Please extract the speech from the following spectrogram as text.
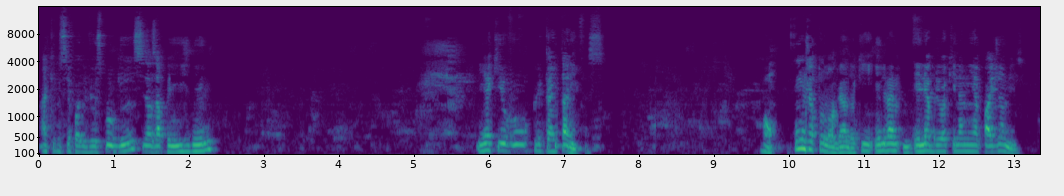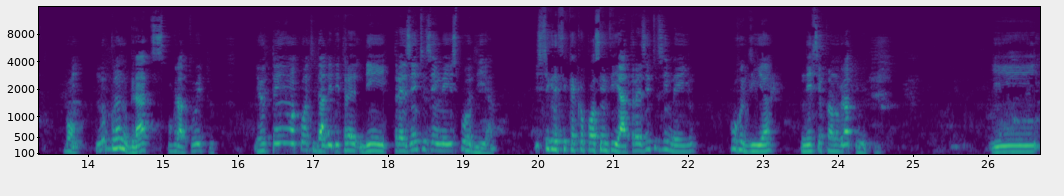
Aqui você pode ver os plugins, as APIs dele. E aqui eu vou clicar em tarifas. Bom, como eu já estou logado aqui, ele, vai, ele abriu aqui na minha página mesmo. Bom, no plano grátis, o gratuito, eu tenho uma quantidade de, de 300 e-mails por dia. Isso significa que eu posso enviar 300 e-mails por dia nesse plano gratuito. E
